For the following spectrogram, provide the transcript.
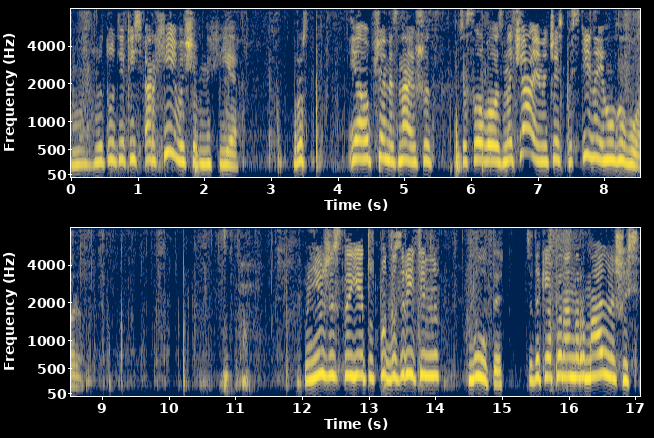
Може тут якісь архіви ще в них є. Просто я взагалі не знаю, що це слово означає, але щось постійно його говорю. Мені вже стає тут подозрительно бути. Це таке паранормальне щось.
